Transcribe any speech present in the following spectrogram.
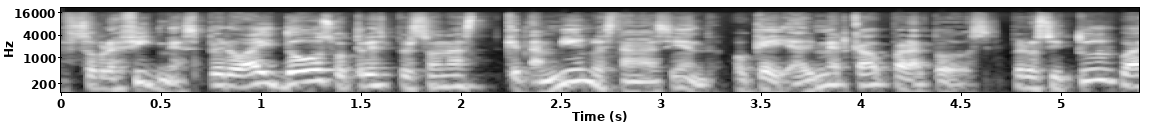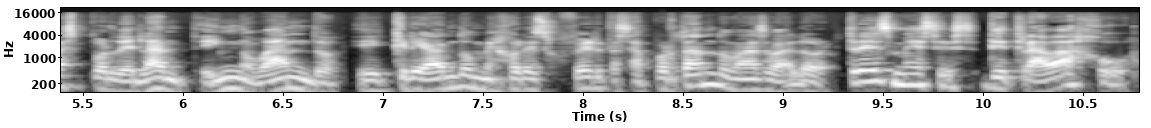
sobre fitness, pero hay dos o tres personas que también lo están haciendo. Ok, hay mercado para todos, pero si tú vas por delante, innovando, eh, creando mejores ofertas, aportando más valor, tres meses de trabajo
